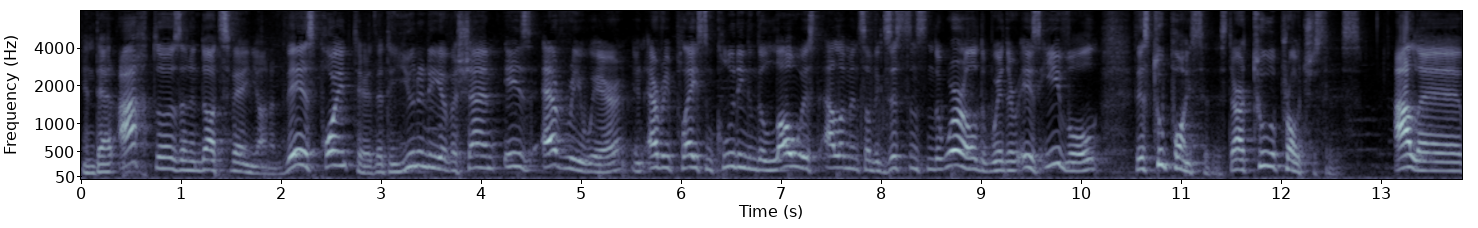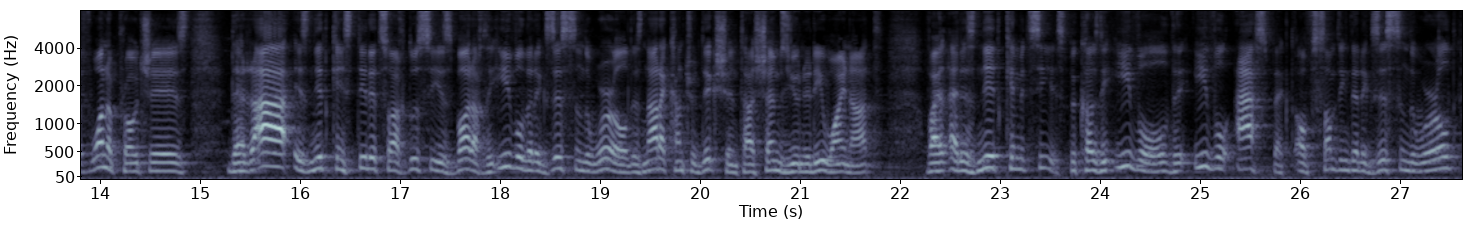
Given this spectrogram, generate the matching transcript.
in their achtos and in dot yanim. This point here that the unity of Hashem is everywhere, in every place, including in the lowest elements of existence in the world where there is evil. There's two points to this. There are two approaches to this. Aleph, one approach is the Ra is nitken stirit so achdusi is barach. The evil that exists in the world is not a contradiction to Hashem's unity. Why not? While it is kemitzias, because the evil, the evil aspect of something that exists in the world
